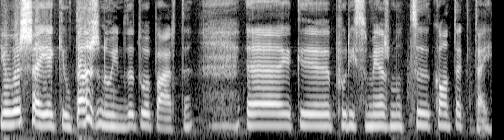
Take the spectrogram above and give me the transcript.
Eu achei aquilo tão genuíno da tua parte que por isso mesmo te contactei.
